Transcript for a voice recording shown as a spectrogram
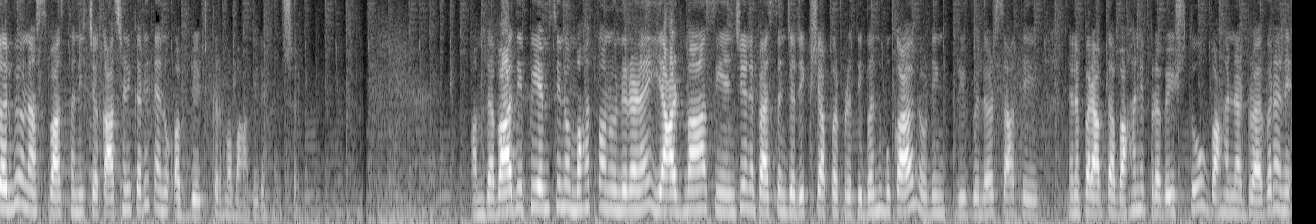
કર્મીઓના સ્વાસ્થ્યની ચકાસણી કરી તેનું અપડેટ કરવામાં આવી રહ્યું છે. અમદાવાદ એપીએમસીનો મહત્વનો નિર્ણય, યાર્ડમાં સીએનજી અને પેસેન્જર રિક્ષા પર પ્રતિબંધ મુકાયો, લોડિંગ થ્રી વ્હીલર સાથે તેના પર આવતા વાહને પ્રવેશ તો વાહનના ડ્રાઈવર અને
